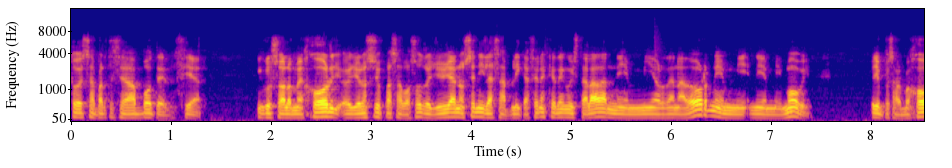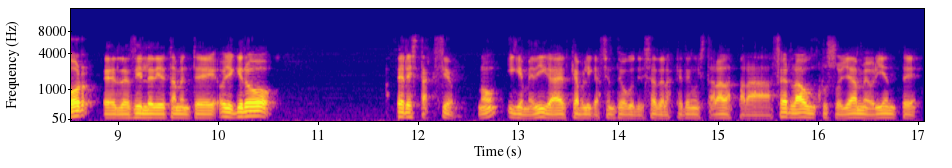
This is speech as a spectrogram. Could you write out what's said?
toda esa parte se va a potenciar. Incluso a lo mejor, yo, no sé si os pasa a vosotros, yo ya no sé ni las aplicaciones que tengo instaladas ni en mi ordenador ni en mi, ni en mi móvil. Oye, pues a lo mejor es decirle directamente, oye, quiero hacer esta acción, ¿no? Y que me diga qué aplicación tengo que utilizar de las que tengo instaladas para hacerla o incluso ya me oriente.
